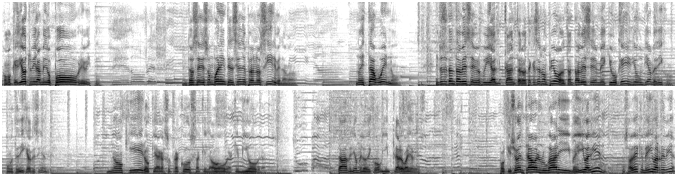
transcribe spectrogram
Como que Dios estuviera medio pobre, ¿viste? Entonces son buenas intenciones, pero no sirven, amado. No está bueno. Entonces tantas veces me fui al cántaro hasta que se rompió. Tantas veces me equivoqué y Dios un día me dijo, como te dije recién. No quiero que hagas otra cosa que la obra, que mi obra. Dios me lo dejó bien claro varias veces. Porque yo entraba en un lugar y me iba bien. ¿No sabés que me iba re bien?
